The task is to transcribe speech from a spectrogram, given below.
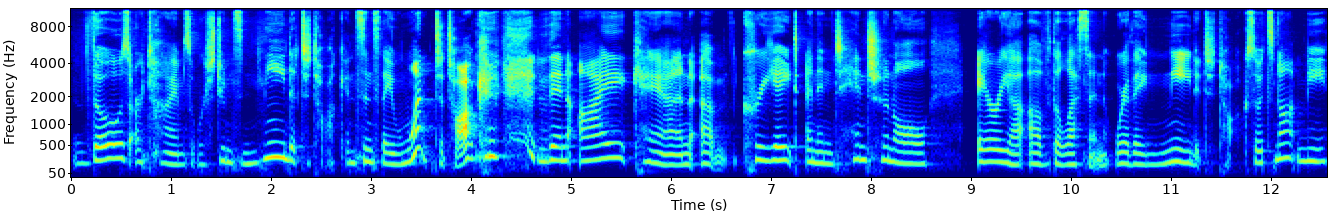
those are times where students need to talk. And since they want to talk, then I can um, create an intentional area of the lesson where they need to talk. So it's not me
